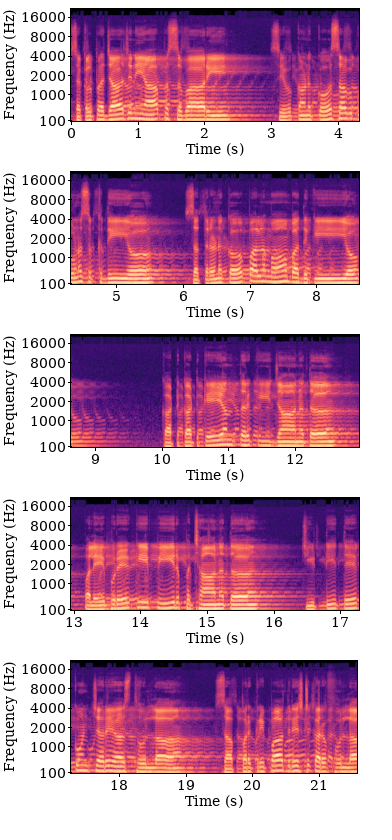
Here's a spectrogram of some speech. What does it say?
ਸਕਲ ਪ੍ਰਜਾ ਜਨ ਆਪ ਸਵਾਰੀ। ਸਿਵਕਣ ਕੋ ਸਭ ਗੁਣ ਸੁਖ ਦੀਓ, ਸਤਰਣ ਕੋ ਪਲ ਮੋ ਬਦ ਕੀਓ। ਕਟ ਕਟ ਕੇ ਅੰਤਰ ਕੀ ਜਾਣਤ, ਭਲੇ ਬੁਰੇ ਕੀ ਪੀਰ ਪਛਾਨਤ। ਚੀਟੀ ਤੇ ਕੁੰਚਰ ਅਸਥੋਲਾ ਸਭ ਪਰ ਕਿਰਪਾ ਦ੍ਰਿਸ਼ਟ ਕਰ ਫੁੱਲਾ।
